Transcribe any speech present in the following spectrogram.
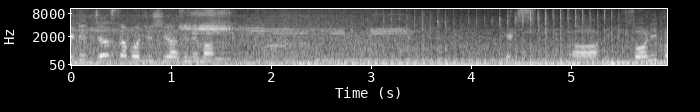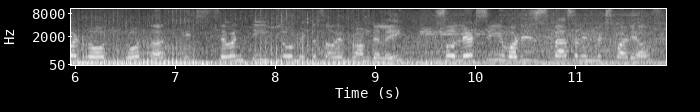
It is just opposite Shira Cinema. It's uh, Sonipat Road, Rohtak. It's 70 kilometers away from Delhi. So let's see what is special in Mixx Party House.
